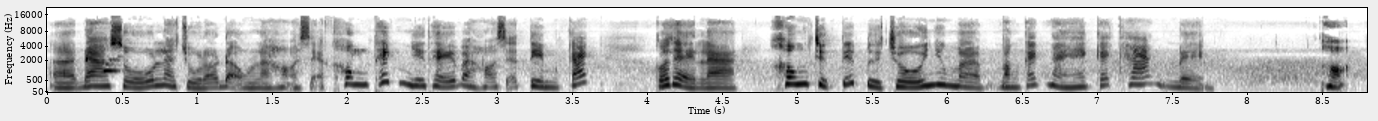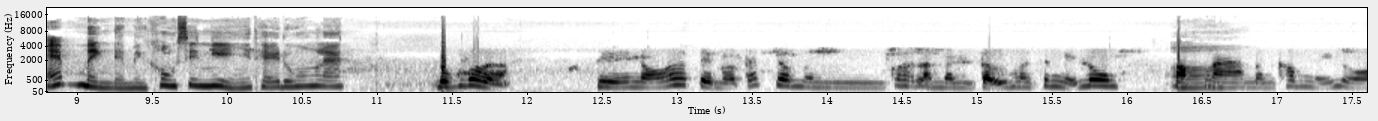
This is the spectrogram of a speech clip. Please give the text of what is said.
à, đa số là chủ lao động là họ sẽ không thích như thế và họ sẽ tìm cách có thể là không trực tiếp từ chối nhưng mà bằng cách này hay cách khác để họ ép mình để mình không xin nghỉ như thế đúng không Lan? Đúng rồi ạ thì nó tìm một cách cho mình có thể là mình tự mình xin nghỉ luôn hoặc Ờ. là mình không nghỉ nữa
